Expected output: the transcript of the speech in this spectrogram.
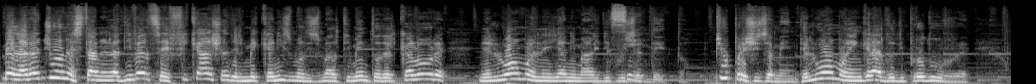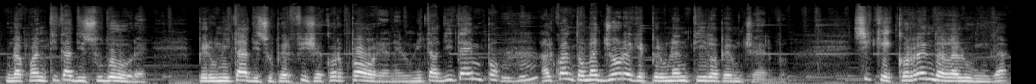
Beh, la ragione sta nella diversa efficacia del meccanismo di smaltimento del calore nell'uomo e negli animali di cui Sì. si è detto. Più precisamente, l'uomo è in grado di produrre una quantità di sudore per unità di superficie corporea nell'unità di tempo Mhm. alquanto maggiore che per un antilope e un cervo. Sicché correndo alla lunga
